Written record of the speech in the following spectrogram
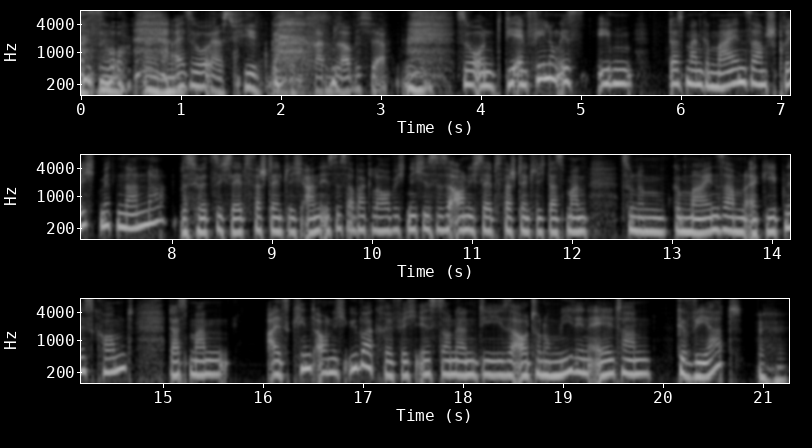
Mhm. So, mhm. also, da ist viel Gutes dran, glaube ich, ja. So, und die Empfehlung ist eben, dass man gemeinsam spricht miteinander. Das hört sich selbstverständlich an, ist es aber, glaube ich, nicht. Es ist auch nicht selbstverständlich, dass man zu einem gemeinsamen Ergebnis kommt, dass man als Kind auch nicht übergriffig ist, sondern diese Autonomie den Eltern gewährt. Mhm.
